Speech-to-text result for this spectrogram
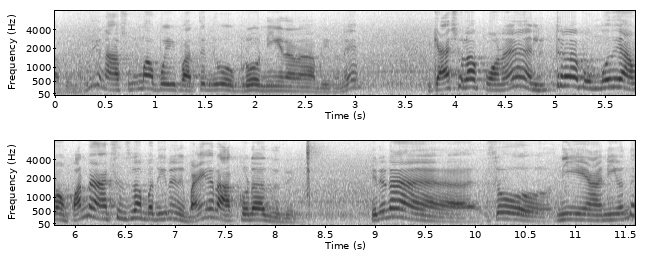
அப்படின்னு நான் சும்மா போய் பார்த்து ஓ ப்ரோ நீங்கள் தானா? அப்படின்னு. கேஷுவலாக போனேன். லிட்டரலாக போகும்போது அவன் பண்ண ஆக்ஷன்ஸ்லாம் பார்த்தீங்கன்னா எனக்கு பயங்கர ஆக்வர்டாக இருந்தது. என்னென்னா ஸோ நீ நீ வந்து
